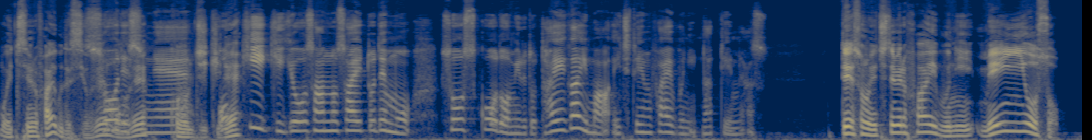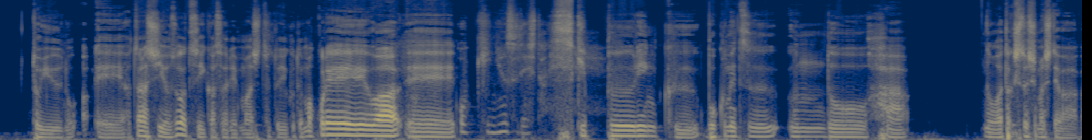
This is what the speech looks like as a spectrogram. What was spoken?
もう HTML5 ですよね。そうですもね。この時期大ね。きい企業さんのサイトでも、ソースコードを見ると大概まあ HTML5 になっています。で、その HTML5 にメイン要素というの、えー新しい要素が追加されましたということで、まあこれは、えー大きいニュースでしたね。スキップリンク撲滅運動派の私としましては、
